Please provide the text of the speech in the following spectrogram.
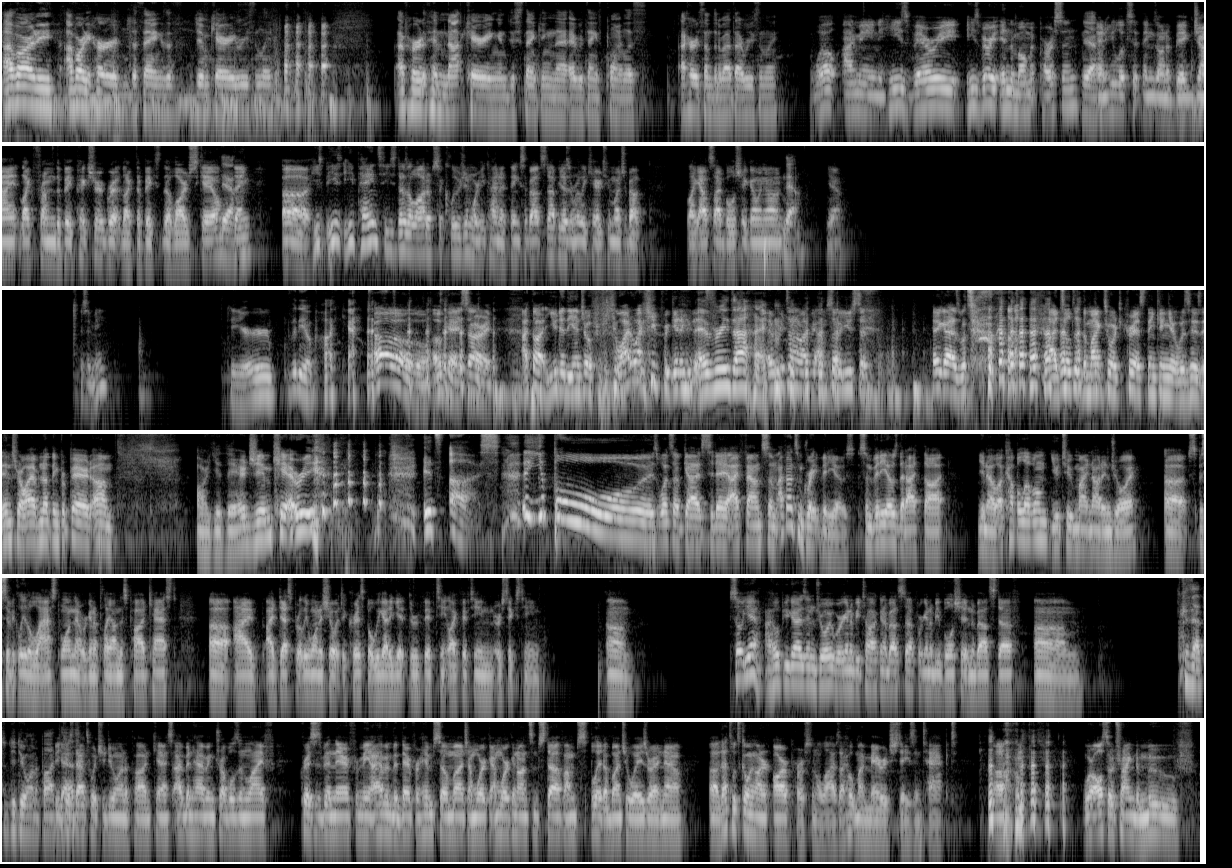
I've already I've already heard the things of Jim Carrey recently. I've heard of him not caring and just thinking that everything's pointless. I heard something about that recently. Well, I mean, he's very he's very in the moment person. Yeah. And he looks at things on a big giant like from the big picture, like the big the large scale Yeah. thing. Uh, he's, he's he paints. He does a lot of seclusion where he kind of thinks about stuff. He doesn't really care too much about like outside bullshit going on. Yeah. Yeah. Is it me? To your video podcast. Oh, okay. Sorry. I thought you did the intro for me. Why do I keep forgetting this? Every time. Every time I, I'm so used to. Hey guys, what's up? I tilted the mic towards Chris, thinking it was his intro. I have nothing prepared. Um, are you there, Jim Carrey? it's us, you boys. What's up, guys? Today I found some. I found some great videos. Some videos that I thought, you know, a couple of them YouTube might not enjoy. Uh, specifically the last one that we're gonna play on this podcast. Uh, I I desperately want to show it to Chris, but we got to get through fifteen, like fifteen or sixteen. Um. So yeah, I hope you guys enjoy. We're gonna be talking about stuff. We're gonna be bullshitting about stuff. Um, Because that's what you do on a podcast. because that's what you do on a podcast. I've been having troubles in life. Chris has been there for me. I haven't been there for him so much. I'm working. I'm working on some stuff. I'm split a bunch of ways right now. Uh, that's what's going on in our personal lives. I hope my marriage stays intact. Um, we're also trying to move.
